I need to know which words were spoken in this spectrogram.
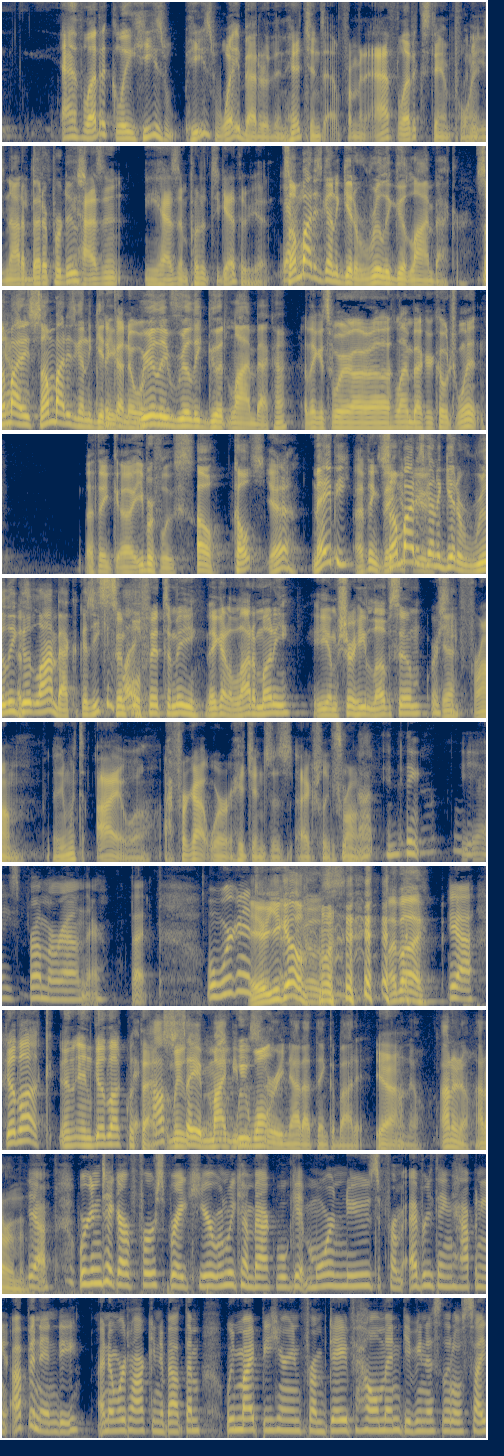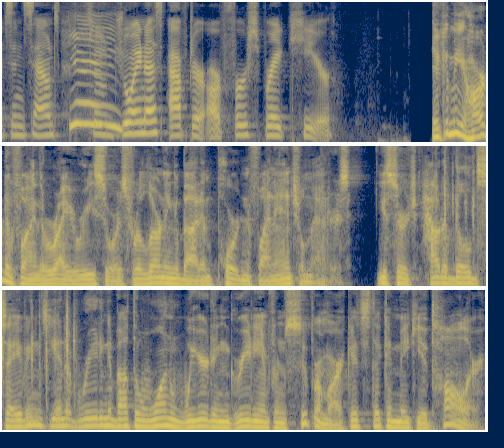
athletically, he's he's way better than Hitchens from an athletic standpoint. he's not a better producer. He producer. hasn't he hasn't put it together yet. Somebody's going to get a really good linebacker. Somebody somebody's going to get think a I know where it really really good linebacker. Huh? I think it's where our uh, linebacker coach went. I think uh, Eberflus. Oh, Colts. Yeah. Maybe. I think somebody's going to get a really good linebacker because he can Simple play. fit to me. They got a lot of money. He, I'm sure he loves him. Where's Yeah. he from? He went to Iowa. I forgot where Hitchens is actually from. Not in- I think yeah, he's from around there. But well, we're gonna there you go. bye bye. yeah. Good luck and, and good luck with that. I'll I mean, say it might be we Missouri. won't. Now that I think about it. Yeah. I don't know. I don't know. I don't remember. Yeah, we're going to take our first break here. When we come back, we'll get more news from everything happening up in Indy. I know we're talking about them. We might be hearing from Dave Helman giving us little sights and sounds. So join us after our first break here. It can be hard to find the right resource for learning about important financial matters. You search how to build savings, you end up reading about the one weird ingredient from supermarkets that can make you taller.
